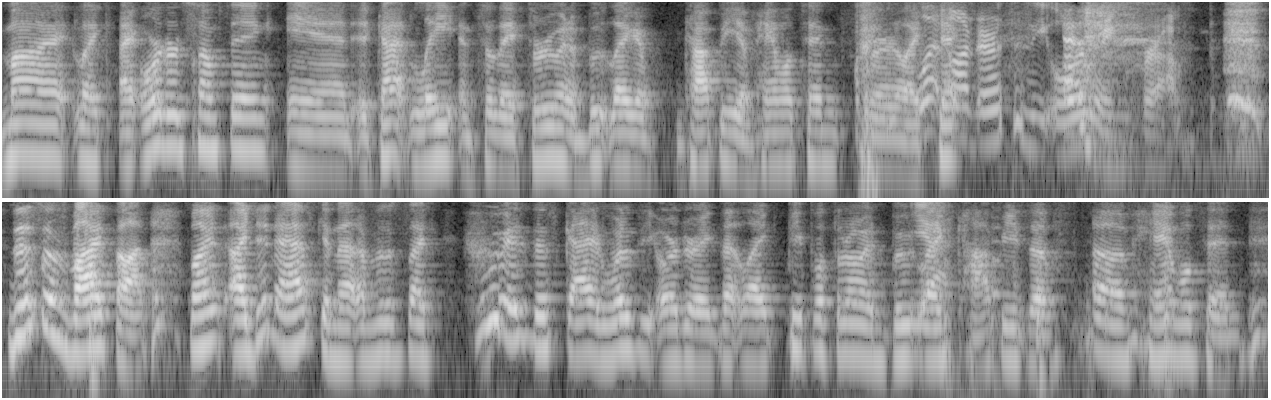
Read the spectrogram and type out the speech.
my like I ordered something and it got late and so they threw in a bootleg of, copy of Hamilton for like what kicks. on earth is he ordering from? this was my thought. My I didn't ask him that. I was just like, who is this guy and what is he ordering that like people throw in bootleg Yeah. copies of of Hamilton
